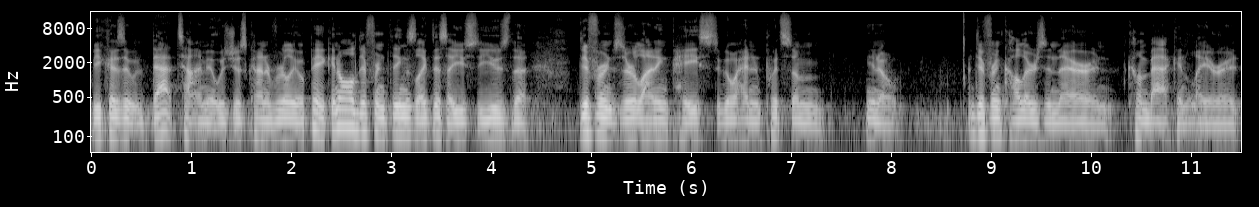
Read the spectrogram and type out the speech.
because at that time it was just kind of really opaque. And all different things like this. I used to use the different zerlining paste to go ahead and put some, you know, different colors in there and come back and layer it.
